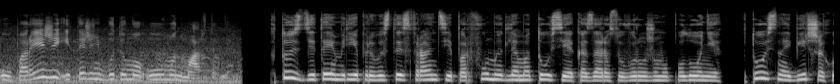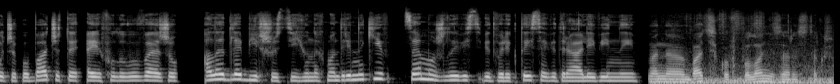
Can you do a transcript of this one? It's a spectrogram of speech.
у Парижі і тиждень будемо у Монмартені. Хтось з дітей мріє привезти з Франції парфуми для матусі, яка зараз у ворожому полоні. Хтось найбільше хоче побачити Ейфелеву вежу. Але для більшості юних мандрівників це можливість відволіктися від реалій війни. У мене батько в полоні зараз, так що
